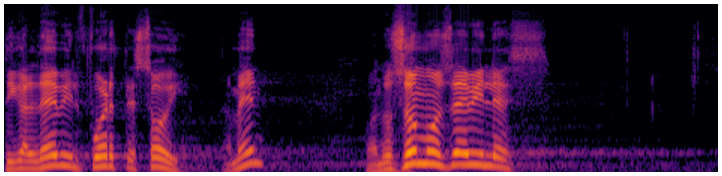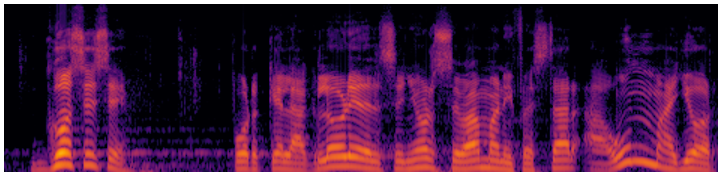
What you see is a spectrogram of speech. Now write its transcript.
Diga, el débil, fuerte soy. Amén. Cuando somos débiles, gócese, porque la gloria del Señor se va a manifestar aún mayor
